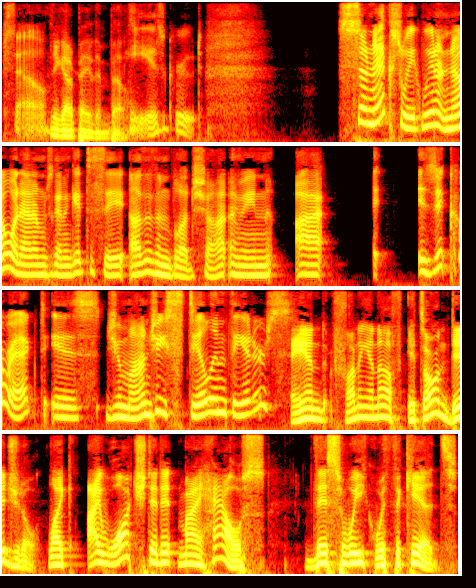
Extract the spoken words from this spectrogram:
So you got to pay them bills. he is Groot. So next week we don't know what Adam's going to get to see other than Bloodshot. I mean, I is it correct? Is Jumanji still in theaters? And funny enough, it's on digital. Like I watched it at my house this week with the kids,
